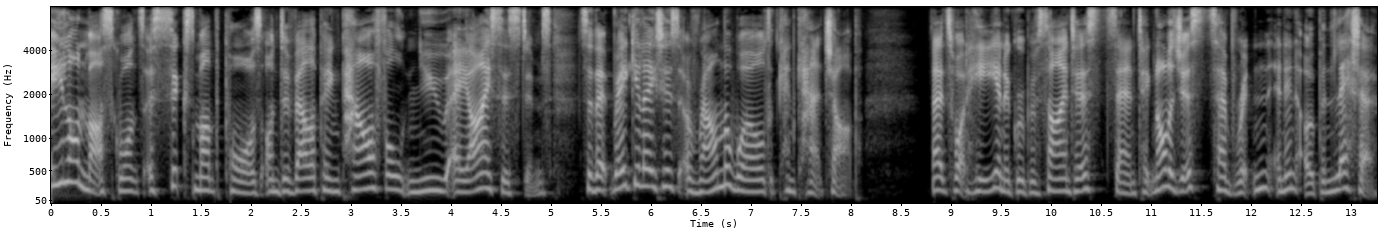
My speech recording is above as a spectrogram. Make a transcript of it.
Elon Musk wants a six month pause on developing powerful new AI systems so that regulators around the world can catch up. That's what he and a group of scientists and technologists have written in an open letter.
